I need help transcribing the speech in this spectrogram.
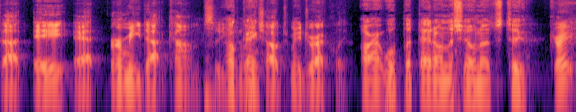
dot A at IRMI.com. So you can reach out to me directly. All right. We'll put that on the show notes too. Great.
